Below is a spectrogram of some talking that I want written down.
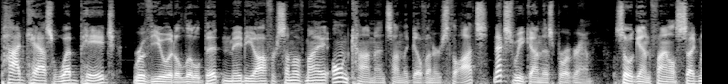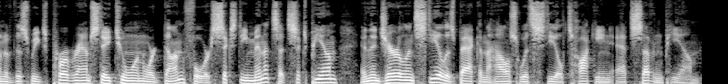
podcast webpage, review it a little bit, and maybe offer some of my own comments on the governor's thoughts next week on this program. So again, final segment of this week's program. Stay tuned when we're done for 60 minutes at 6 p.m. And then Geraldine Steele is back in the house with Steele talking at 7 p.m.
